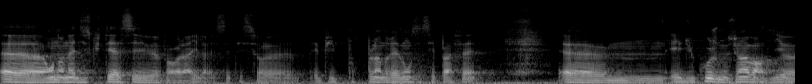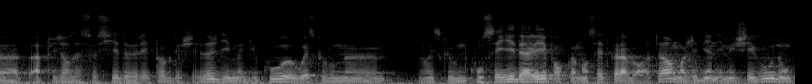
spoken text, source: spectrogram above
Euh, on en a discuté assez. Enfin, voilà, c'était sur Et puis pour plein de raisons, ça s'est pas fait. et du coup, je me souviens avoir dit à plusieurs associés de l'époque de chez eux, je dis, mais du coup, où est-ce que vous me, où est-ce que vous me conseillez d'aller pour commencer à être collaborateur? Moi, j'ai bien aimé chez vous, donc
